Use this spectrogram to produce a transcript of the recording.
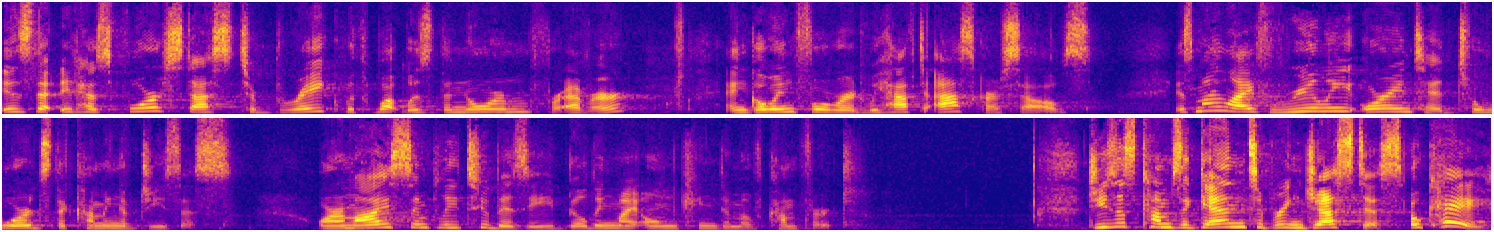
is that it has forced us to break with what was the norm forever, and going forward, we have to ask ourselves is my life really oriented towards the coming of Jesus? Or am I simply too busy building my own kingdom of comfort? Jesus comes again to bring justice. Okay,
